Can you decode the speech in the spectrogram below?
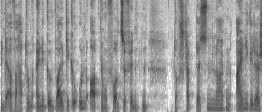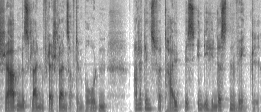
in der Erwartung, eine gewaltige Unordnung vorzufinden, doch stattdessen lagen einige der Scherben des kleinen Fläschleins auf dem Boden, allerdings verteilt bis in die hintersten Winkel.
